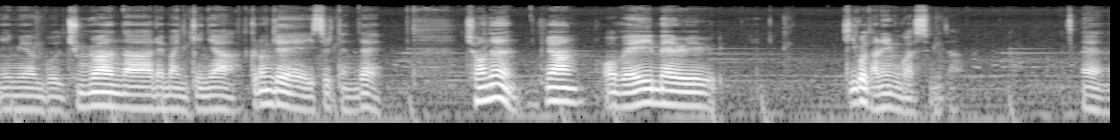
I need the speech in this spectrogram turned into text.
아니면 뭐 중요한 날에만 끼냐 그런 게 있을 텐데 저는 그냥 어, 매일매일 끼고 다니는 것 같습니다. 예.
